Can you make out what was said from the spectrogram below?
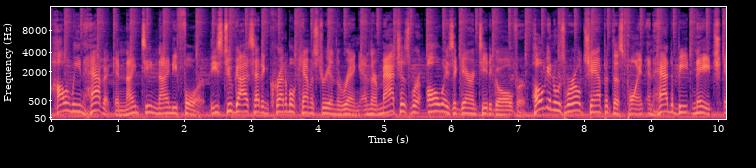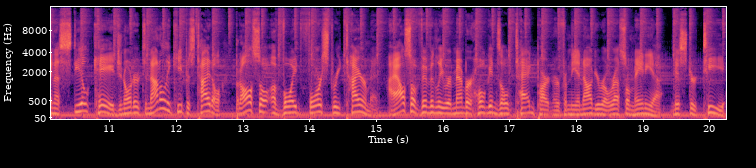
Halloween Havoc in 1994. These two guys had incredible chemistry in the ring, and their matches were always a guarantee to go over. Hogan was world champ at this point and had to beat Nate in a steel cage in order to not only keep his title, but also avoid forced retirement. I also vividly remember Hogan's old tag partner from the inaugural WrestleMania, Mr. T,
